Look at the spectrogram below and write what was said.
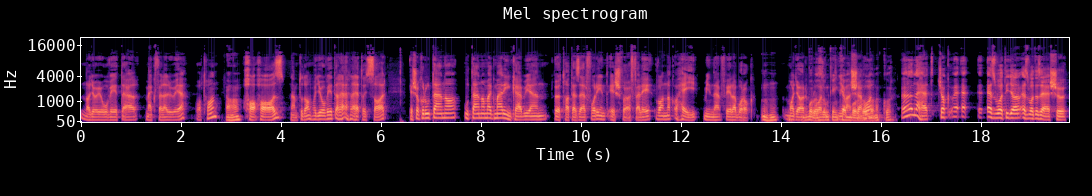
nagyon jó vétel megfelelője otthon. Aha. Ha, ha az, nem tudom, hogy jó vétele, lehet, hogy szar, és akkor utána, utána meg már inkább ilyen 5-6 ezer forint és fölfelé vannak a helyi mindenféle borok. Uh-huh. Magyar Borozzunk bor inkább sehol. akkor. Lehet, csak e, e, ez volt így a, ez volt az első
